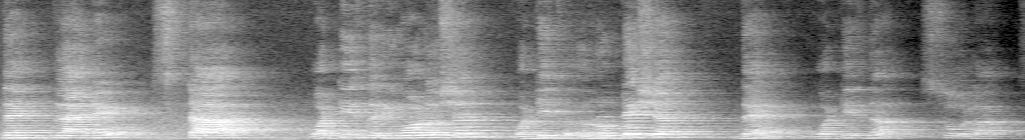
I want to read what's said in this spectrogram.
then planet star what is the revolution what is rotation then what is the solar system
